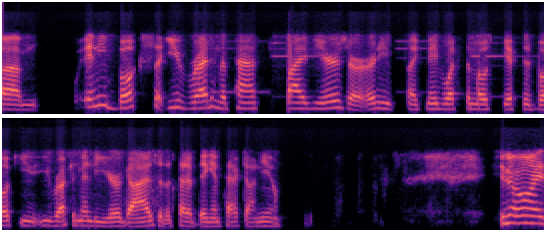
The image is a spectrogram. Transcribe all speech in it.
um, any books that you've read in the past five years, or any like maybe what's the most gifted book you you recommend to your guys that has had a big impact on you? You know, I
